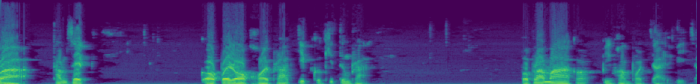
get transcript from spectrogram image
ว่าทำเสร็จ ก็ออกไปรอคอยพระจิตก็คิดถึงพระพอพระมาก็มีความพอใจดีใจ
